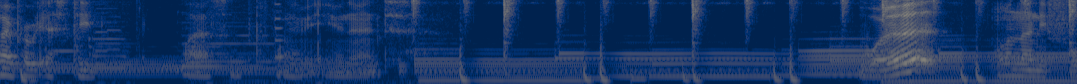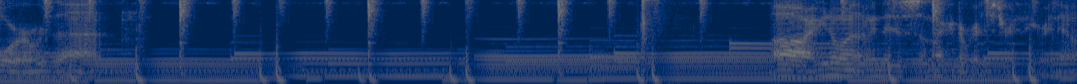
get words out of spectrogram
Undefined property STD class employment unit. What? 194. Where's that? Ah, you know what? I'm gonna just I'm not gonna register anything right now.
